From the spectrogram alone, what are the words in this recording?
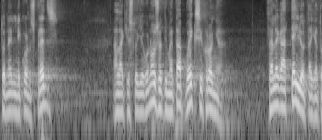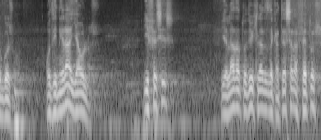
των ελληνικών spreads, αλλά και στο γεγονός ότι μετά από έξι χρόνια, θα έλεγα ατέλειωτα για τον κόσμο, οδυνηρά για όλους, ύφεσης, η Ελλάδα το 2014 φέτος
